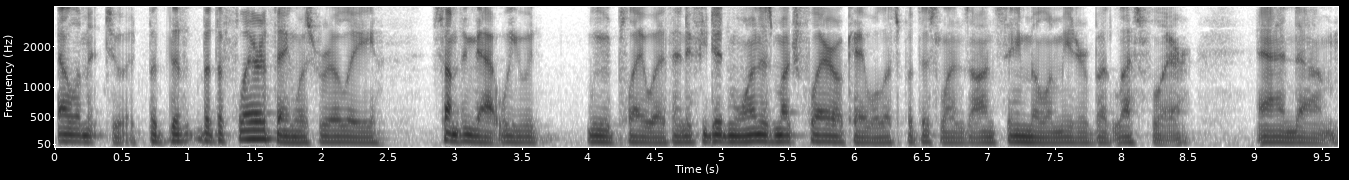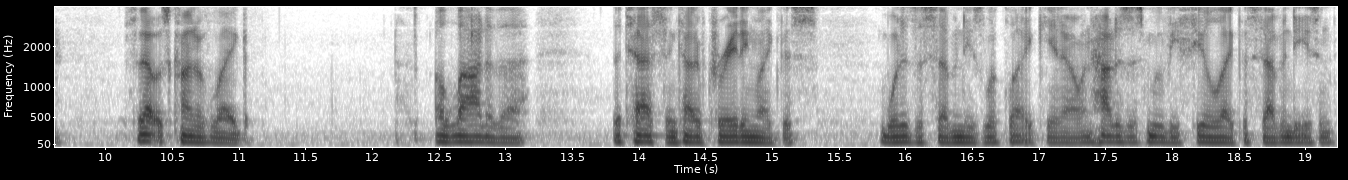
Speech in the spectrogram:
element to it. But the but the flare thing was really something that we would we would play with. And if you didn't want as much flare, okay, well let's put this lens on, same millimeter but less flare. And um, so that was kind of like a lot of the the tests and kind of creating like this what does the 70s look like you know and how does this movie feel like the 70s and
